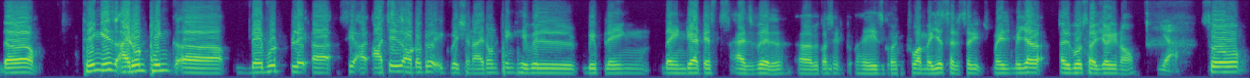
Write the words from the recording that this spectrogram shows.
The thing is, I don't think uh, they would play. Uh, see, Ar- Archer is out of the equation. I don't think he will be playing the India tests as well uh, because it, he's going through a major surgery, major elbow surgery now. yeah, So,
